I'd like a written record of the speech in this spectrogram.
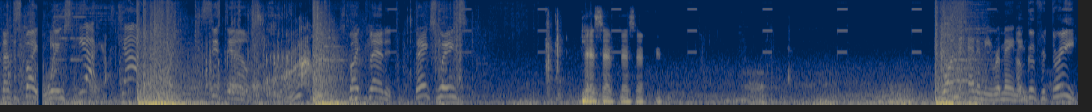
Time to spike, Wings. Yeah, yeah. Sit down. Spike planted. Thanks, Wings. Play safe, play safe. One enemy remaining. I'm good for three.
